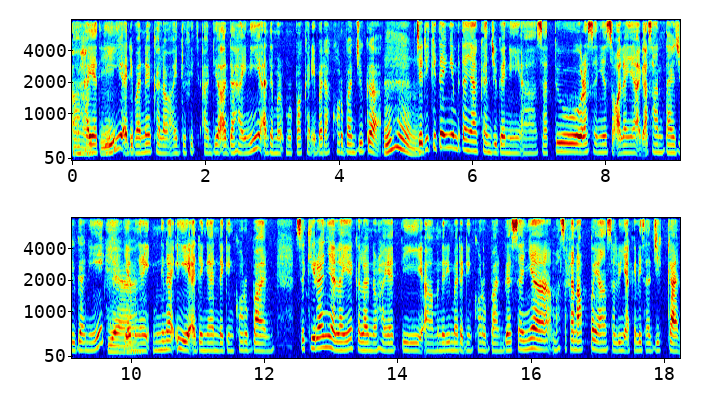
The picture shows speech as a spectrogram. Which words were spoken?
uh, Hayati uh, di mana kalau Aidil Fit- Aidiladha ini ada mer- merupakan ibadah korban juga. Mhm. Jadi kita ingin bertanyakan juga ni uh, satu rasanya soalan yang agak santai juga ni Ya. yang mengenai, mengenai uh, dengan daging korban. Sekiranya lah ya kalau Nur Hayati uh, menerima daging korban, biasanya masakan apa yang selalunya akan disajikan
